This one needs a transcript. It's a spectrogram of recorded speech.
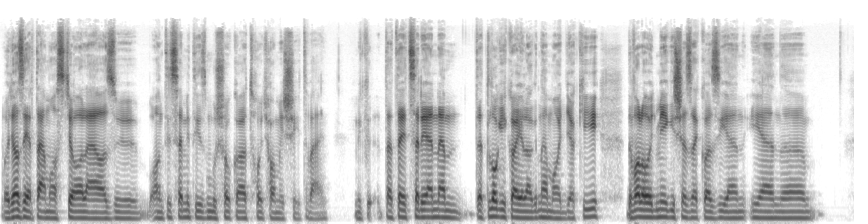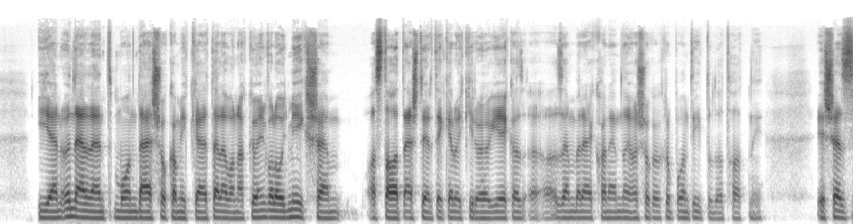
vagy azért támasztja alá az ő antiszemitizmusokat, hogy hamisítvány. Tehát egyszerűen nem, tehát logikailag nem adja ki, de valahogy mégis ezek az ilyen, ilyen, ilyen önellentmondások, amikkel tele van a könyv, valahogy mégsem azt a hatást értékel, hogy kiröhögjék az, az emberek, hanem nagyon sokakra pont így tudott hatni. És ez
